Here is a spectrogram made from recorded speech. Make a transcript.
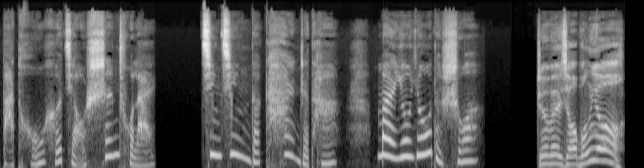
把头和脚伸出来。静静的看着他，慢悠悠的说：“这位小朋友，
